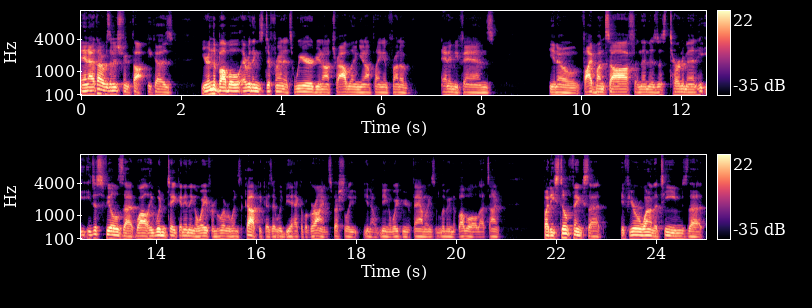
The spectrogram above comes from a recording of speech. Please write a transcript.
And I thought it was an interesting thought because you're in the bubble, everything's different, it's weird, you're not traveling, you're not playing in front of enemy fans you know, five months off, and then there's this tournament. He, he just feels that while he wouldn't take anything away from whoever wins the cup because it would be a heck of a grind, especially, you know, being away from your families and living in the bubble all that time. But he still thinks that if you're one of the teams that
